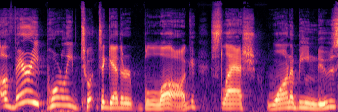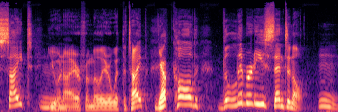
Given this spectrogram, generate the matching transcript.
a very poorly put together blog slash wannabe news site. You and mm. I are familiar with the type. Yep. Called The Liberty Sentinel. Mm.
